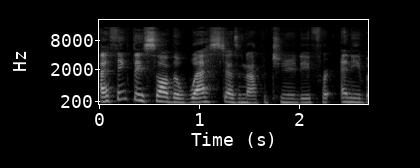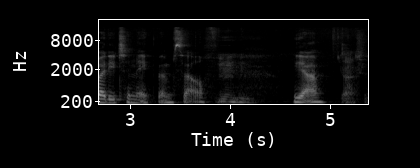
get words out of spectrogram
i think they saw the west as an opportunity for anybody to make themselves mm-hmm. yeah gotcha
